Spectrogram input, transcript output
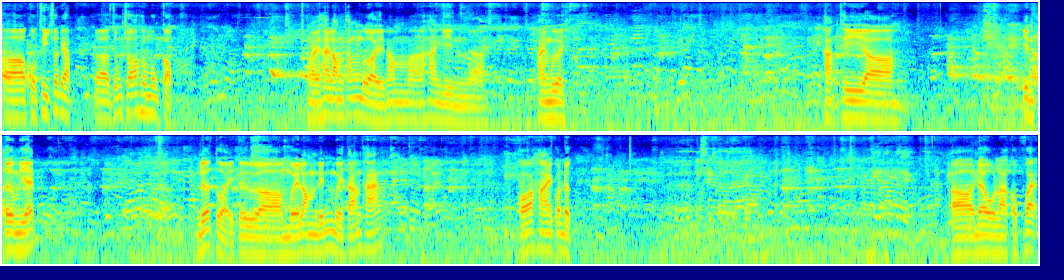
uh, cuộc thi chó đẹp uh, Dũng chó Hơ Mông Cọc ngày 25 tháng 10 năm ờ, 2020 hạng thi uh, Intermediate. Lứa tuổi từ uh, 15 đến 18 tháng. Có hai con đực. À, đều là cọc vẹn.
